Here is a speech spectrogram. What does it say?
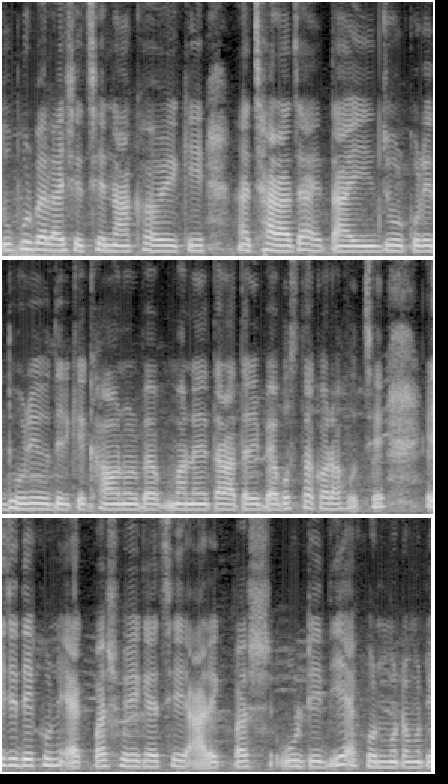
দুপুরবেলা এসেছে না খাওয়াকে ছাড়া যায়। তাই জোর করে ধরে ওদেরকে খাওয়ানোর মানে তাড়াতাড়ি ব্যবস্থা করা হচ্ছে। এই যে দেখুন, এক পাশ হয়ে গেছে, আরেক পাশ উল্টে দিয়ে এখন মোটামুটি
